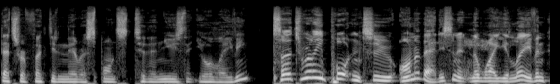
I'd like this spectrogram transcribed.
that's reflected in their response to the news that you're leaving. So it's really important to honour that, isn't it, in the way you leave? And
